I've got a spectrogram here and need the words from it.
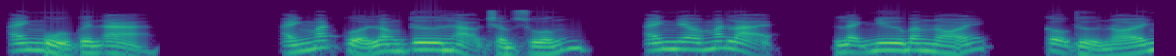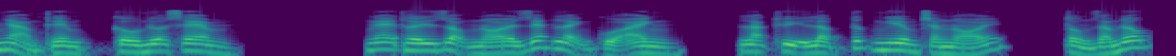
Anh ngủ quên à? Ánh mắt của long tư hạo trầm xuống, anh meo mắt lại, lạnh như băng nói, cậu thử nói nhảm thêm câu nữa xem. Nghe thấy giọng nói rét lạnh của anh, lạc thụy lập tức nghiêm trang nói, tổng giám đốc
